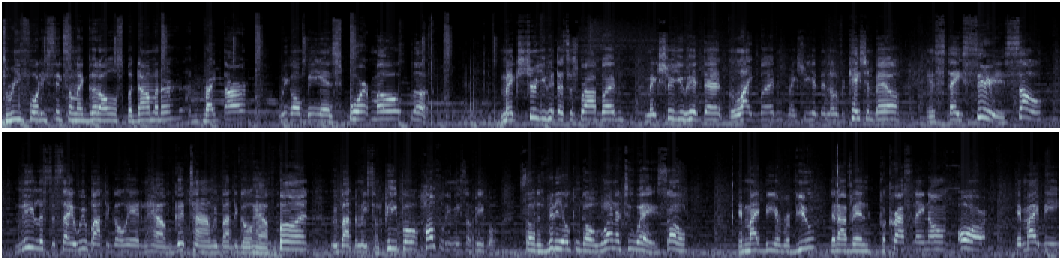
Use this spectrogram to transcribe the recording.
346 on that good old speedometer right there we gonna be in sport mode look make sure you hit that subscribe button make sure you hit that like button. Make sure you hit the notification bell and stay serious. So needless to say we're about to go ahead and have a good time. We're about to go have fun. We're about to meet some people. Hopefully meet some people. So this video can go one or two ways. So it might be a review that i've been procrastinating on or it might be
